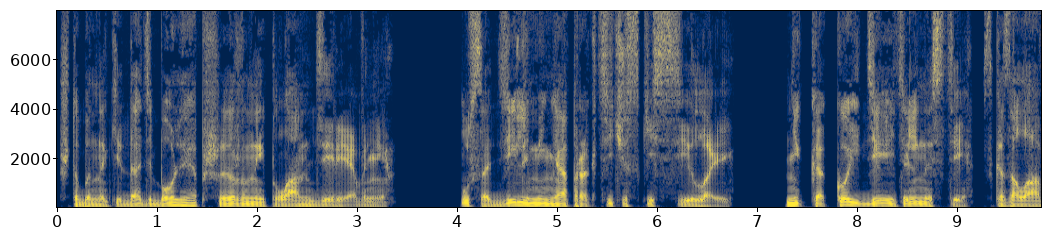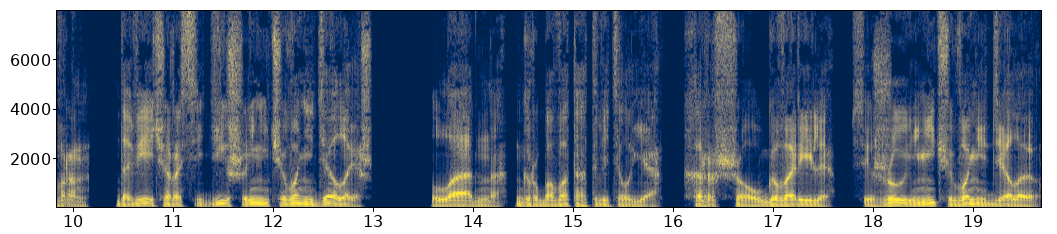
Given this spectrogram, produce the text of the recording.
чтобы накидать более обширный план деревни. Усадили меня практически силой. «Никакой деятельности», — сказал Аврон. «До вечера сидишь и ничего не делаешь». «Ладно», — грубовато ответил я. «Хорошо, уговорили. Сижу и ничего не делаю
